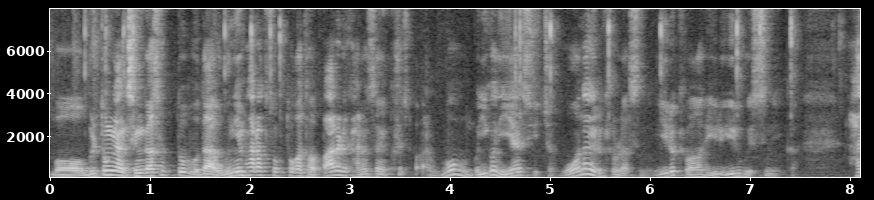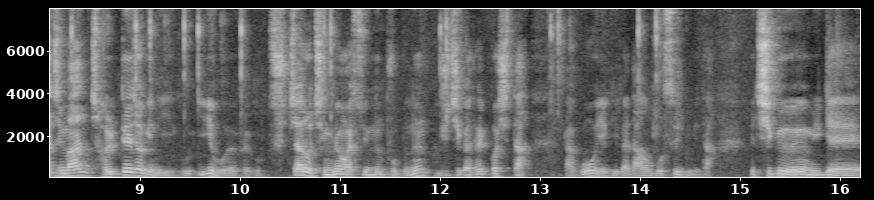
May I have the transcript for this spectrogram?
뭐 물동량 증가 속도보다 운임 하락 속도가 더 빠를 가능성이 크죠. 뭐, 뭐 이건 이해할 수 있죠. 워낙 이렇게 올랐으니 이렇게 와가지고 이루 고 있으니까. 하지만 절대적인 이익 이게 뭐예요 결국 숫자로 증명할 수 있는 부분은 유지가 될 것이다 라고 얘기가 나온 모습입니다 지금 이게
